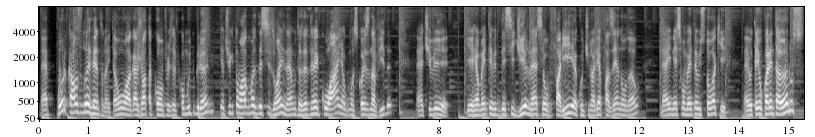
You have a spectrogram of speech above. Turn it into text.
né, por causa do evento, né? Então o HJ Conference ficou muito grande e eu tive que tomar algumas decisões, né? Muitas vezes recuar em algumas coisas na vida, né? Tive que realmente decidir, né, se eu faria, continuaria fazendo ou não, né? E nesse momento eu estou aqui. É, eu tenho 40 anos,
